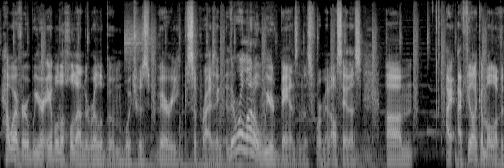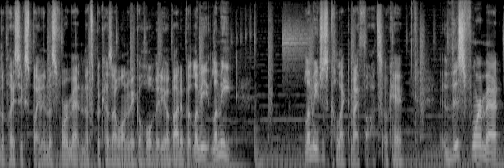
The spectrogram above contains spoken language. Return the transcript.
However, we are able to hold on to Rillaboom, which was very surprising. There were a lot of weird bans in this format, I'll say this. Um, I, I feel like I'm all over the place explaining this format, and that's because I want to make a whole video about it, but let me, let me, let me just collect my thoughts, okay? This format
